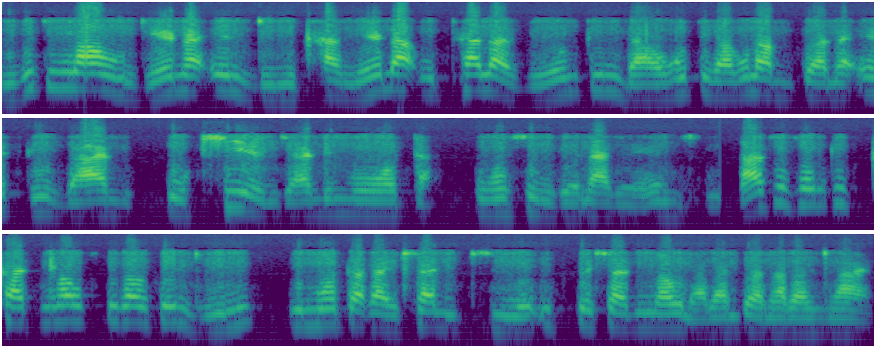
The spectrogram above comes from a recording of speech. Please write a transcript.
yikuthi nxa ungena endlini khangela uthalaze yonke indawo ukuthi kakula mntwana eduzane ukhiye njalo imota ubusungena-ke endlini. Ngaso sonke isikhathi nxa ufika usendlini imota kayihlali ikhiye especially nxa ulabantwana abancane.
